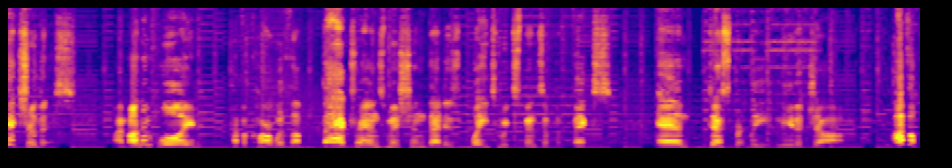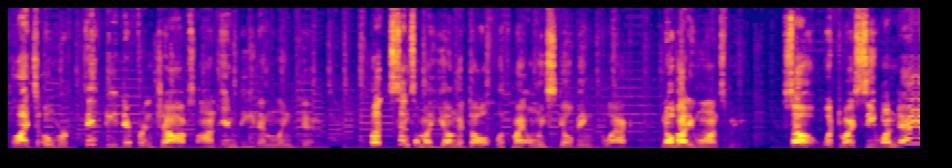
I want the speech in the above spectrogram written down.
Picture this. I'm unemployed, have a car with a bad transmission that is way too expensive to fix, and desperately need a job. I've applied to over 50 different jobs on Indeed and LinkedIn, but since I'm a young adult with my only skill being black, nobody wants me. So, what do I see one day?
